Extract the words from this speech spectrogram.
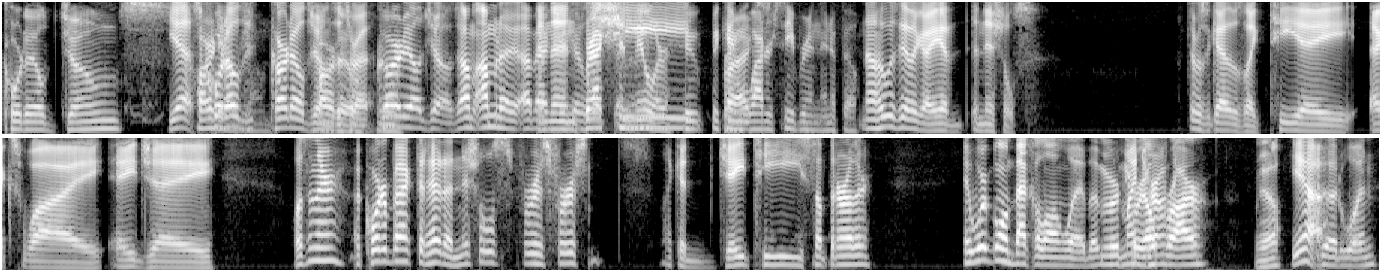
Cordell Jones. Yes, Cardale Cordell Jones. Cardell Jones. That's Cardale. right. Cardell Jones. I'm, I'm gonna. I'm And actually then gonna Braxton She- Miller, who became Brax. a wide receiver in the NFL. Now, who was the other guy? He had initials. There was a guy that was like T A X Y A J. Wasn't there a quarterback that had initials for his first, like a JT something or other? And we're going back a long way, but remember Am I Terrell drunk? Pryor? Yeah. Yeah, Good one.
